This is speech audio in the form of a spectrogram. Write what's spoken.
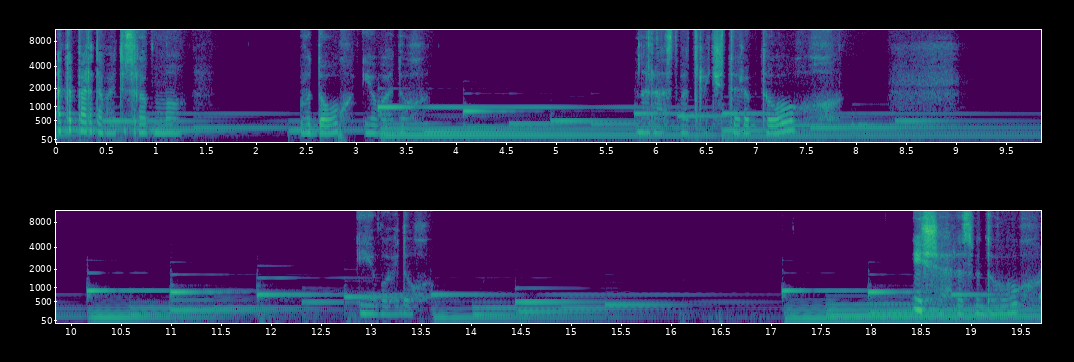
А тепер давайте зробимо вдох і видох. На раз, два, три, чотири вдох. І ще раз вдох.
